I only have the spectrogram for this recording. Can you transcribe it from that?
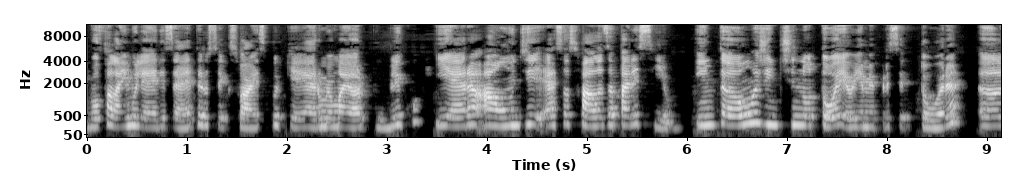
vou falar em mulheres heterossexuais, porque era o meu maior público e era aonde essas falas apareciam. Então a gente notou, eu e a minha preceptora, ah,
